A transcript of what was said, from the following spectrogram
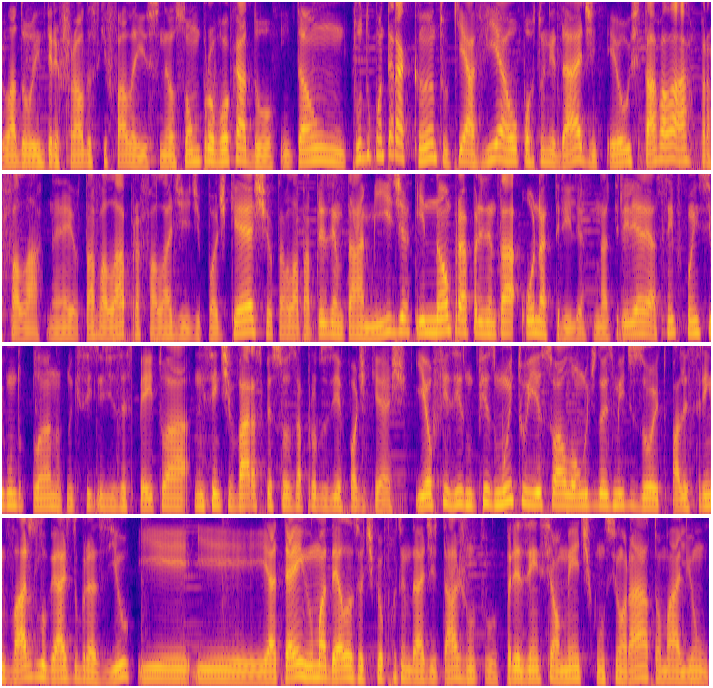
lá do Entre Fraldas, que fala isso, né, eu sou um provocador, então tudo quanto era canto que havia a oportunidade, eu estava lá para falar, né, eu estava lá para falar de, de podcast, eu estava lá para apresentar a mídia e não para apresentar o na trilha. Na trilha sempre foi em segundo plano no que se diz respeito a incentivar as pessoas a produzir podcast. E eu fiz, fiz muito isso ao longo de 2018. Palestrei em vários lugares do Brasil e, e, e até em uma delas eu tive a oportunidade de estar junto presencialmente com o senhor A, tomar ali um,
